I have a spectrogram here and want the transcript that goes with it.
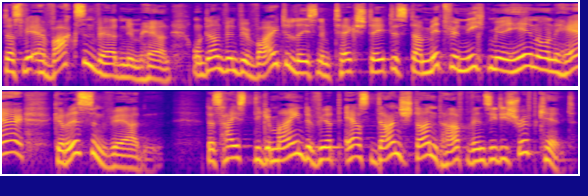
dass wir erwachsen werden im Herrn. Und dann, wenn wir weiterlesen im Text, steht es, damit wir nicht mehr hin und her gerissen werden. Das heißt, die Gemeinde wird erst dann standhaft, wenn sie die Schrift kennt.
